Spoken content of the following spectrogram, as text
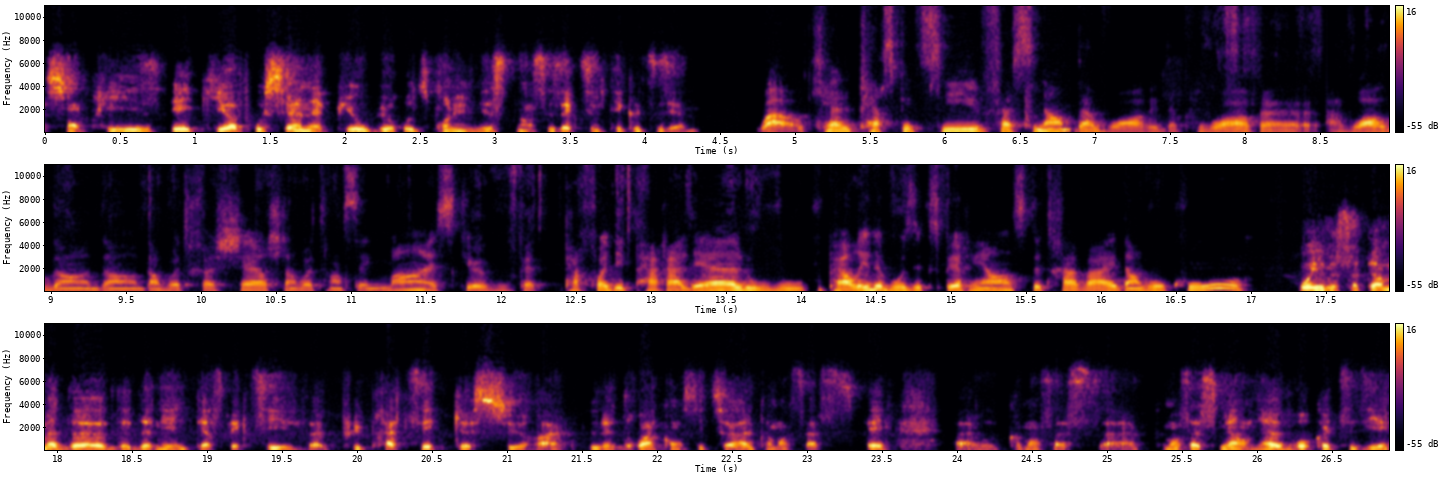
sont prises et qui offre aussi un appui au bureau du premier ministre dans ses activités quotidiennes. Wow, quelle perspective fascinante d'avoir et de pouvoir euh, avoir dans, votre recherche, dans votre enseignement. Est-ce que vous faites parfois des parallèles ou vous parlez de vos expériences de travail dans vos cours? Oui, mais ça permet de, donner une perspective plus pratique sur euh, le droit constitutionnel, comment ça se fait, euh, comment, ça se, comment ça se met en œuvre au quotidien.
